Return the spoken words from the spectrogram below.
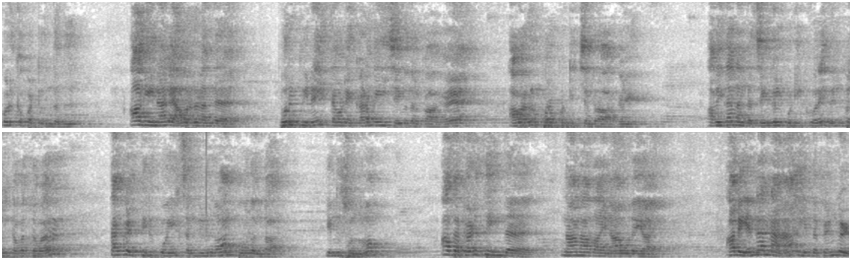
கொடுக்கப்பட்டிருந்தது. ஆகையினாலே அவர்கள் அந்த பொறுப்பினை தன்னுடைய கடமையை செய்வதற்காக அவர்கள் புறப்பட்டு சென்றார்கள். அதைதான் அந்த செங்கல் கொடி கூரை வெண்பல் தவத்தவர் தங்கள் திருக்கோயில் சங்கிடுவான் போதந்தார் என்று சொன்னோம். அதற்கடுத்து இந்த நானாதாய் நாவுடையாய். அதில் என்னன்னா இந்த பெண்கள்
